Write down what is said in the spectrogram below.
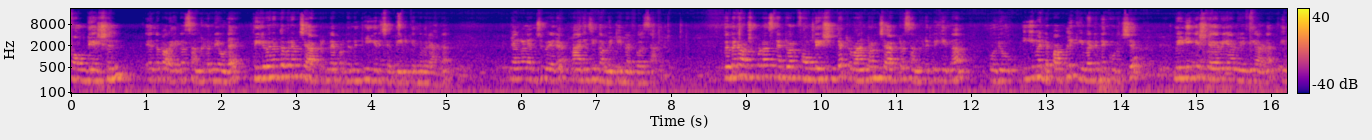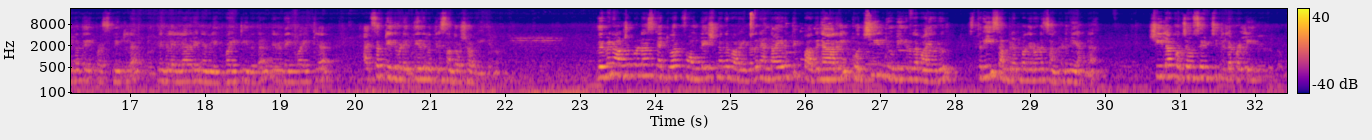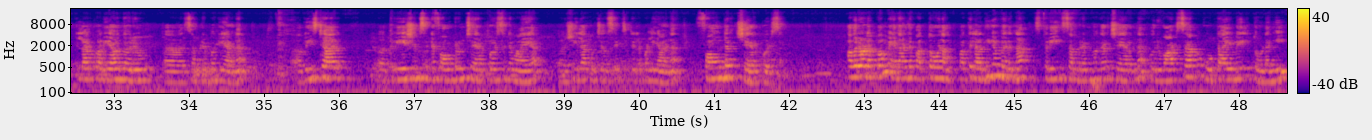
Foundation എന്ന് പറയുന്ന സംഘടനയുടെ തിരുവനന്തപുരം ചാപ്റ്ററിനെ പ്രതിനിധീകരിച്ചെത്തിയിരിക്കുന്നവരാണ്. ഞങ്ങൾ അഞ്ചുപേര് മാനേജിംഗ് കമ്മിറ്റി മെമ്പേഴ്സ് ആണ്. വിമൻ ഓൺടർപ്രണേഴ്സ് നെറ്റ്വർക്ക് ഫൗണ്ടേഷന്റെ ട്രിവാൻഡ്രം ചാപ്റ്റർ സംഘടിപ്പിക്കുന്ന ഒരു ഈവന്റ് പബ്ലിക് ഇവന്റിനെ കുറിച്ച് മീഡിയയ്ക്ക് ഷെയർ ചെയ്യാൻ വേണ്ടിയാണ് ഇന്നത്തെ ഈ പ്രസ് മീറ്റിൽ നിങ്ങൾ എല്ലാവരെയും ഞങ്ങൾ ഇൻവൈറ്റ് ചെയ്തത്. ഞങ്ങളുടെ ഇൻവൈറ്റിൽ അക്സെപ്റ്റ് ചെയ്ത് ഇവിടെ എത്തിയതിൽ ഒത്തിരി സന്തോഷം അറിയിക്കുന്നു. വിമൻ ഓൺടർപ്രണേഴ്സ് നെറ്റ്വർക്ക് ഫൗണ്ടേഷൻ എന്ന് പറയുന്നത് രണ്ടായിരത്തി പതിനാറിൽ കൊച്ചിയിൽ രൂപീകൃതമായ ഒരു സ്ത്രീ സംരംഭകരുടെ സംഘടനയാണ്. ഷീല കൊച്ചൗസൈഡ് ചിറ്റിലപ്പള്ളി എല്ലാവർക്കും അറിയാവുന്ന ഒരു സംരംഭകയാണ്. വി സ്റ്റാർ ക്രിയേഷൻസിന്റെ ഫൗണ്ടറും ചെയർപേഴ്സണുമായ ഷീല കൊച്ചൗസൈഡ് ചിറ്റിലപ്പള്ളിയാണ് ഫൗണ്ടർ ചെയർപേഴ്സൺ. അവരോടൊപ്പം ഏതാണ്ട് പത്തോളം പത്തിലധികം വരുന്ന സ്ത്രീ സംരംഭകർ ചേർന്ന് ഒരു വാട്സാപ്പ് കൂട്ടായ്മയിൽ തുടങ്ങി.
